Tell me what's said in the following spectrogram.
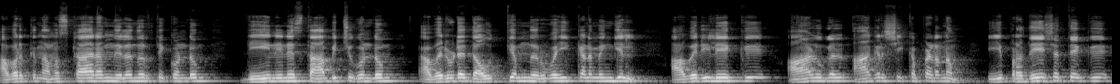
അവർക്ക് നമസ്കാരം നിലനിർത്തിക്കൊണ്ടും ദീനിനെ സ്ഥാപിച്ചുകൊണ്ടും അവരുടെ ദൗത്യം നിർവഹിക്കണമെങ്കിൽ അവരിലേക്ക് ആളുകൾ ആകർഷിക്കപ്പെടണം. ഈ പ്രദേശത്തേക്ക്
